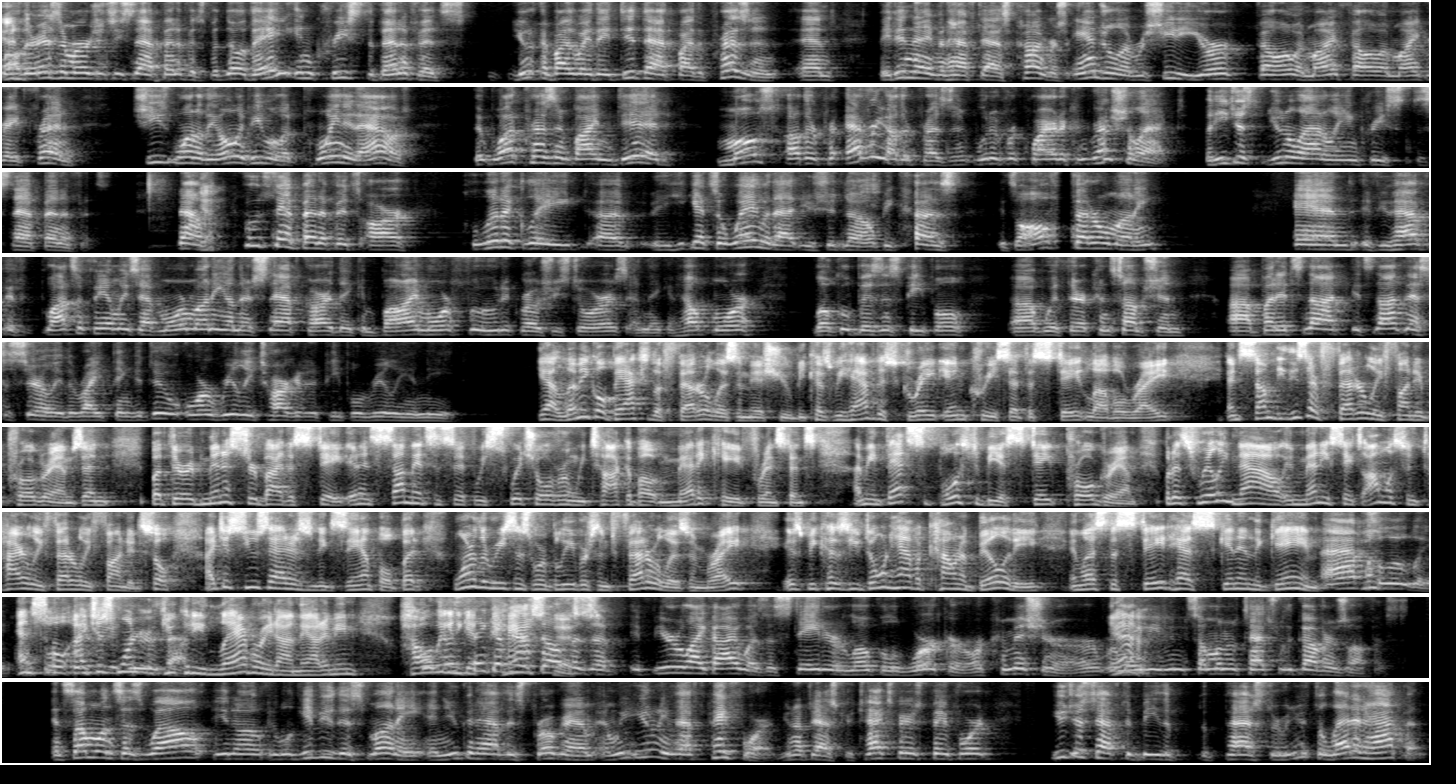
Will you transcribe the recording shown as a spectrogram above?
Well, there is emergency SNAP benefits, but no, they increased the benefits. You, and by the way, they did that by the president, and they didn't even have to ask Congress. Angela Rachidi, your fellow and my fellow and my great friend, she's one of the only people that pointed out that what President Biden did, most other every other president would have required a congressional act, but he just unilaterally increased the SNAP benefits. Now, yeah. food stamp benefits are politically, uh, he gets away with that, you should know, because it's all federal money. And if you have, if lots of families have more money on their SNAP card, they can buy more food at grocery stores and they can help more local business people uh, with their consumption. Uh, but it's not, it's not necessarily the right thing to do or really targeted at people really in need. Yeah, let me go back to the federalism issue because we have this great increase at the state level, right? And some these are federally funded programs, and but they're administered by the state. And in some instances, if we switch over and we talk about Medicaid, for instance, I mean that's supposed to be a state program, but it's really now in many states almost entirely federally funded. So I just use that as an example. But one of the reasons we're believers in federalism, right, is because you don't have accountability unless the state has skin in the game. Absolutely. And so I just wonder if you that. could elaborate on that. I mean, how well, are we going to get think past of yourself this? As a, if you're like I was, a state or local worker or commissioner, or, or yeah. maybe even someone attached with the governor's office, and someone says, "Well, you know, it will give you this money, and you can have this program, and we, you don't even have to pay for it. You don't have to ask your taxpayers to pay for it. You just have to be the, the pass through, and you have to let it happen."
